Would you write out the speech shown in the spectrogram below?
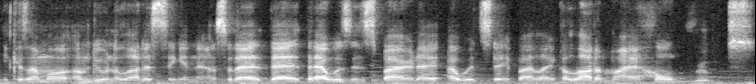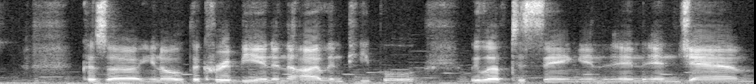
because I'm all, I'm doing a lot of singing now. So that that that was inspired, I, I would say, by like a lot of my home roots because uh, you know the Caribbean and the island people, we love to sing and, and, and jam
